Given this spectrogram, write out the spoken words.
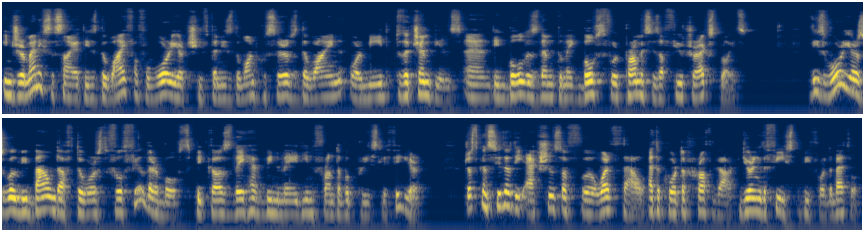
In Germanic societies, the wife of a warrior chieftain is the one who serves the wine or mead to the champions and emboldens them to make boastful promises of future exploits. These warriors will be bound afterwards to fulfill their boasts because they have been made in front of a priestly figure. Just consider the actions of uh, at the court of Hrothgar during the feast before the battle.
